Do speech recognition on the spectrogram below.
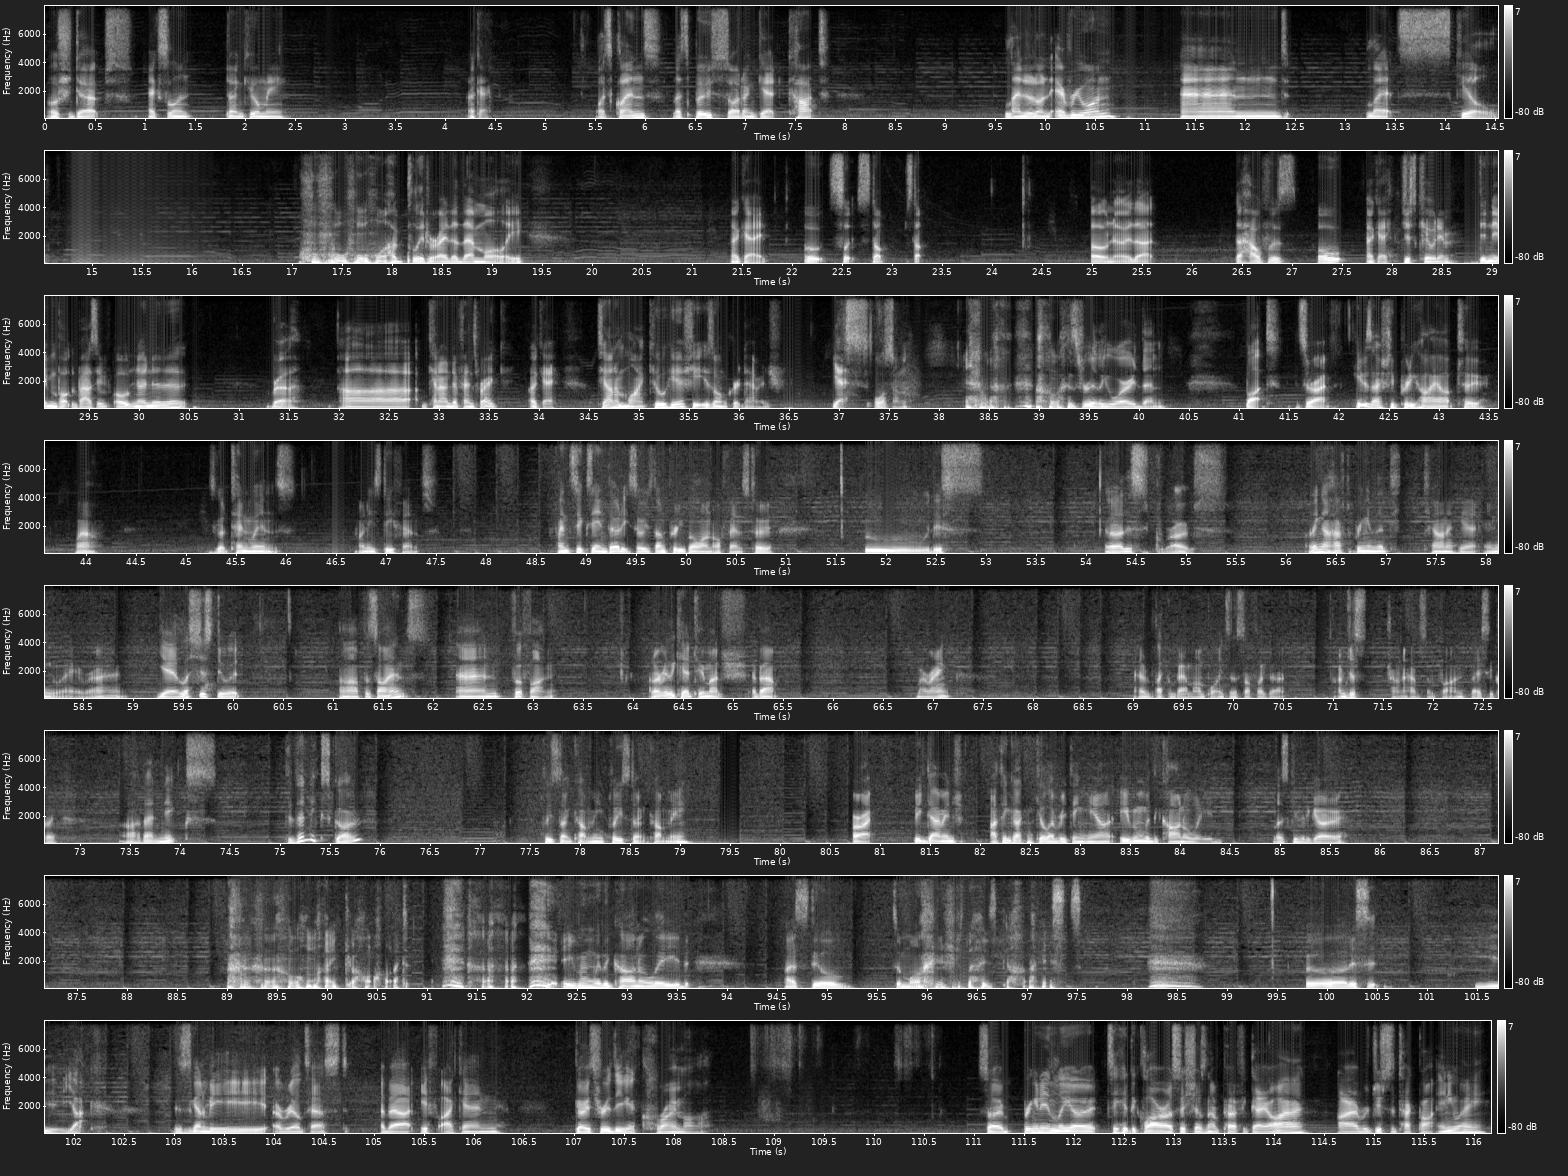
Oh, she derps. Excellent. Don't kill me. Okay. Let's cleanse. Let's boost so I don't get cut. Landed on everyone. And let's kill. Obliterated that molly. Okay. Oh, stop, stop. Oh no, that the health was. Oh, okay, just killed him. Didn't even pop the passive. Oh no no no, bruh. Uh, can I defense break? Okay, Tiana might kill here. She is on crit damage. Yes, awesome. I was really worried then, but it's alright. He was actually pretty high up too. Wow, he's got ten wins on his defense and 1630, so he's done pretty well on offense too. Ooh, this. Oh, this is gross. I think I have to bring in the Tiana here anyway, right? Yeah, let's just do it uh, for science and for fun. I don't really care too much about my rank and like about my points and stuff like that. I'm just trying to have some fun, basically. Uh, that Nyx. Did that Nyx go? Please don't cut me. Please don't cut me. Alright. Big damage. I think I can kill everything here, even with the carnal lead. Let's give it a go. oh my god. even with a carnal lead, I still demolish those guys. oh, this is... Yuck. This is going to be a real test about if I can go through the Chroma so bringing in Leo to hit the Clara so she doesn't have perfect AI. I reduced the attack part anyway.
